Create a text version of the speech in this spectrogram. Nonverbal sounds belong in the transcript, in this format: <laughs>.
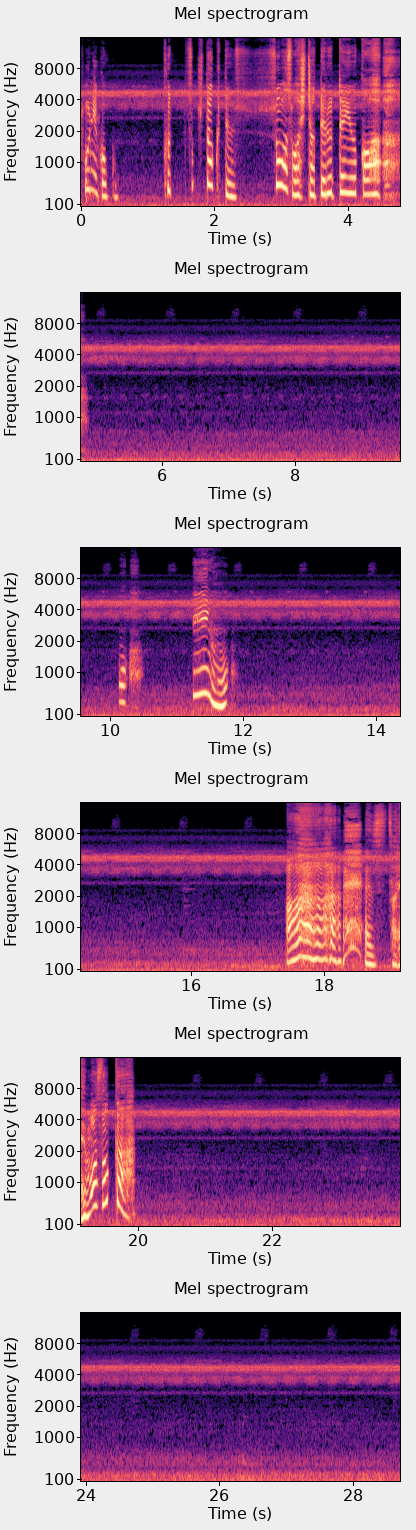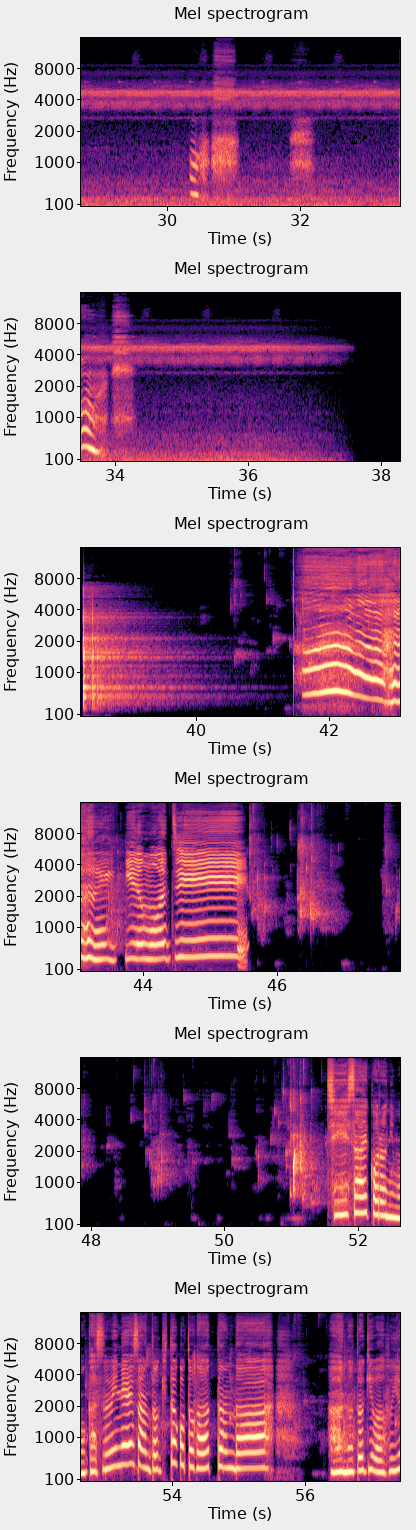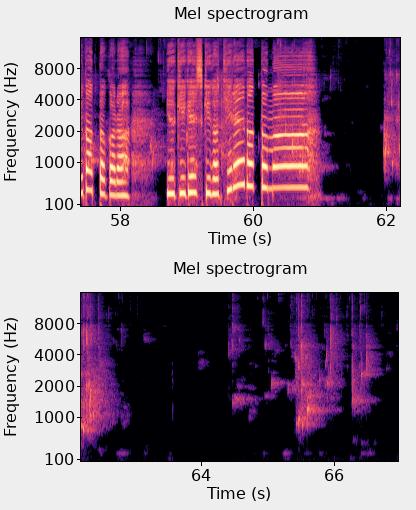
とにか、くて、そわそわしちゃってるっていうか。あ、いいの？ああ、それもそっか。うん。ああ、気持ちいい。小さい頃にもかすみ姉さんと来たことがあったんだ。あの時は冬だったから、雪景色が綺麗だっ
